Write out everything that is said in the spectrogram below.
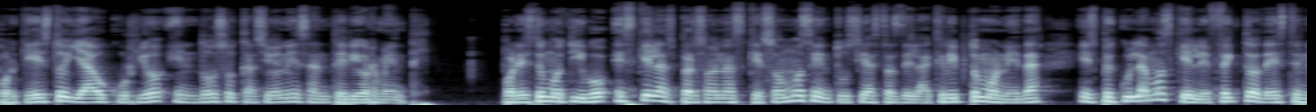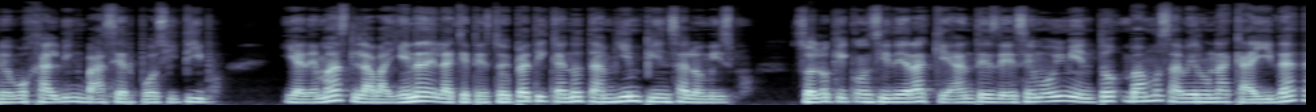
porque esto ya ocurrió en dos ocasiones anteriormente. Por este motivo es que las personas que somos entusiastas de la criptomoneda especulamos que el efecto de este nuevo halving va a ser positivo, y además la ballena de la que te estoy platicando también piensa lo mismo, solo que considera que antes de ese movimiento vamos a ver una caída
